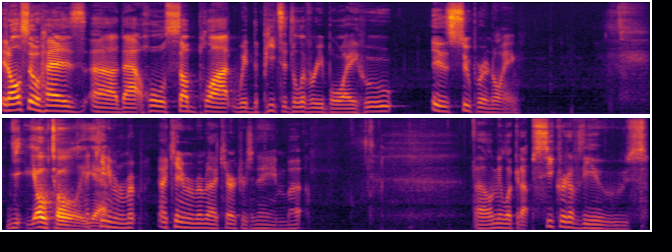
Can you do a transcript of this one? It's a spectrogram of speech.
it also has uh, that whole subplot with the pizza delivery boy who is super annoying. Y- oh, totally. I yeah. can't even remember. I can't even remember that character's name, but uh, let me look it up. Secret of the Ooze.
